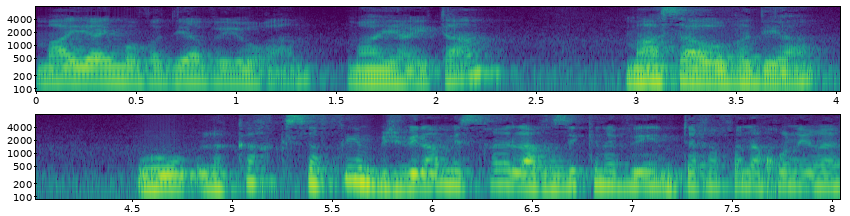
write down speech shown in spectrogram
מה היה עם עובדיה ויהורם? מה היה איתם? מה עשה עובדיה? הוא לקח כספים בשביל עם ישראל להחזיק נביאים, תכף אנחנו נראה.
